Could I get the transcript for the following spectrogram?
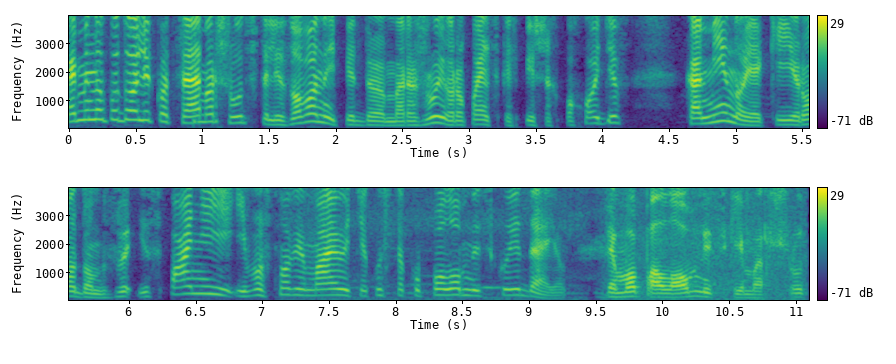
Каміно-Подоліко це маршрут стилізований під мережу європейських піших походів. Каміно, який родом з Іспанії, і в основі мають якусь таку паломницьку ідею. Йдемо паломницький маршрут.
